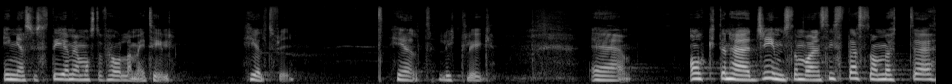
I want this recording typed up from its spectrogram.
inga system jag måste förhålla mig till. Helt fri. Helt lycklig. Eh, och den här Jim som var den sista som mötte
